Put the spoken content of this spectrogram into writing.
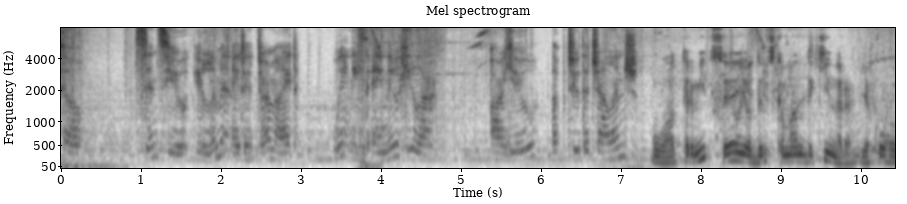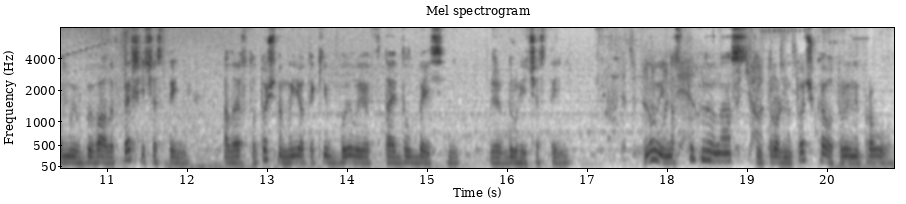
Leto, since you eliminated Termite, we need a new healer. Are you up to the challenge? О, терміт це і один з команди Кінера, якого ми вбивали в першій частині, але остаточно ми його таки вбили в Тайдл Бейсіні, вже в другій частині. Ну і one наступний у нас контрольна точка отруйний провулок.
